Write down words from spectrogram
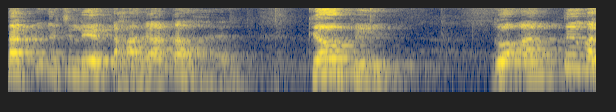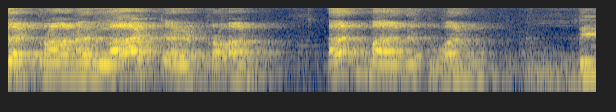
तत्व इसलिए कहा जाता है क्योंकि जो अंतिम इलेक्ट्रॉन है last electron n minus one d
